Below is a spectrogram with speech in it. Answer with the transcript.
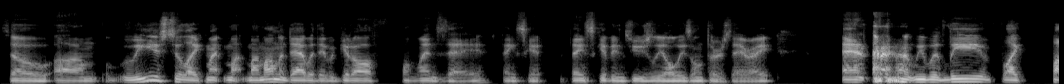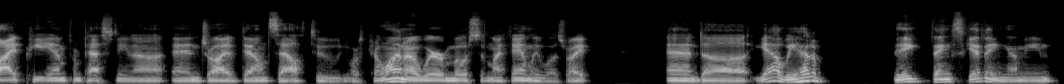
so um, we used to like my, my my mom and dad would they would get off on Wednesday. Thanksgiving Thanksgiving's usually always on Thursday, right? And we would leave like 5 p.m. from Pasadena and drive down south to North Carolina, where most of my family was, right? And uh, yeah, we had a big Thanksgiving. I mean,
